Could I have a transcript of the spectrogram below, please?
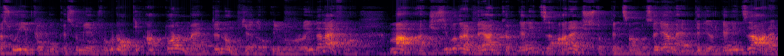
su Infobook e sui miei infoprodotti attualmente non chiedo il numero di telefono, ma ci si potrebbe anche organizzare, ci sto pensando seriamente, di organizzare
